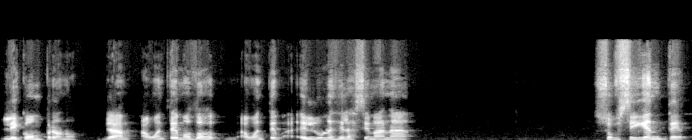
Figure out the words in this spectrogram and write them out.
le compra o no. Ya, aguantemos dos, aguantemos, el lunes de la semana subsiguiente,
